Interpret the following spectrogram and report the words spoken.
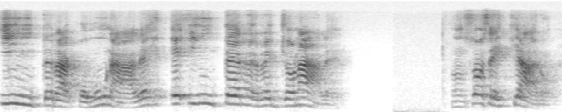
intracomunale e interregionale. Non so se è chiaro,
